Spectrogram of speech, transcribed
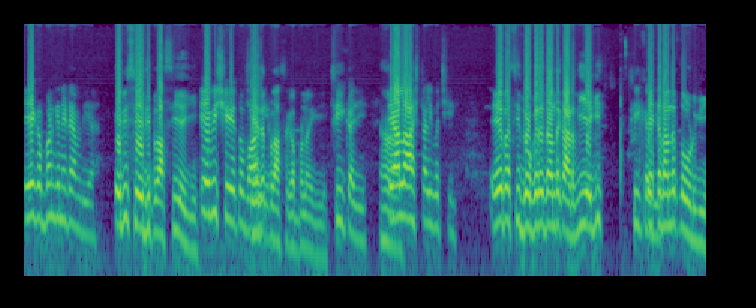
ਇਹ ਗੱਬਣ ਕਿੰਨੇ ਟਾਈਮ ਦੀ ਆ? ਇਹ ਵੀ 6 ਦੀ ਪਲੱਸ ਹੀ ਹੈਗੀ। ਇਹ ਵੀ 6 ਤੋਂ 6 ਬਾਅਦ ਦੇ ਹੀ ਆ। ਪਲੱਸ ਗੱਬਣ ਹੈਗੀ। ਠੀਕ ਆ ਜੀ। ਤੇ ਆ ਲਾਸਟ ਵਾਲੀ ਬੱਚੀ? ਇਹ ਬੱਸੀ ਦੁੱਗਰੇ ਦੰਦ ਕੱਢਦੀ ਹੈਗੀ। ਠੀਕ ਹੈ ਇੱਕ ਜੀ ਦੰਦ ਤੋੜ ਗਈ।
